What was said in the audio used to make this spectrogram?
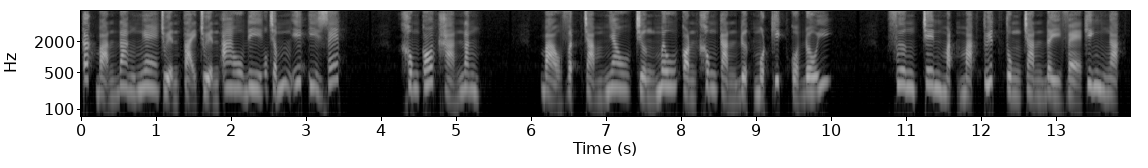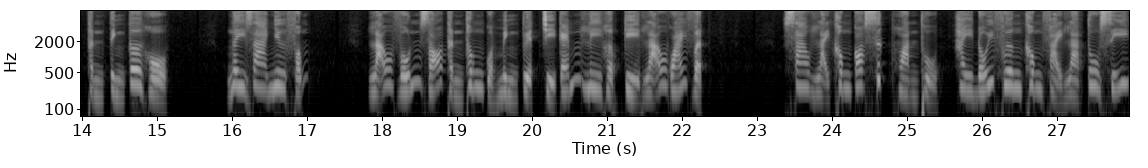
Các bạn đang nghe truyện tại truyện Audi.xyz. Không có khả năng. Bảo vật chạm nhau trường mâu còn không cản được một kích của đối. Phương trên mặt mạc tuyết tùng tràn đầy vẻ kinh ngạc, thần tình cơ hồ. Ngây ra như phóng. Lão vốn rõ thần thông của mình tuyệt chỉ kém ly hợp kỳ lão quái vật. Sao lại không có sức hoàn thủ hay đối phương không phải là tu sĩ?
